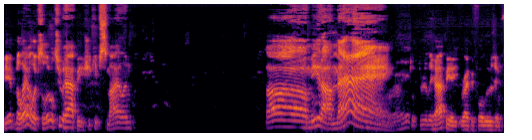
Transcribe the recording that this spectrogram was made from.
Yeah, Belair looks a little too happy. She keeps smiling. Oh, Mira Mang! Really happy right before losing.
